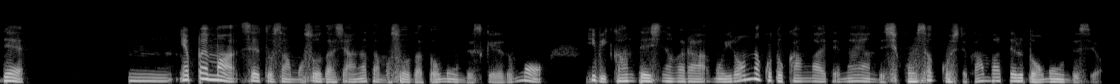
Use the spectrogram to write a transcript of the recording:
で、うん、やっぱりまあ生徒さんもそうだし、あなたもそうだと思うんですけれども、日々鑑定しながら、もういろんなこと考えて悩んで試行錯誤して頑張ってると思うんですよ。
